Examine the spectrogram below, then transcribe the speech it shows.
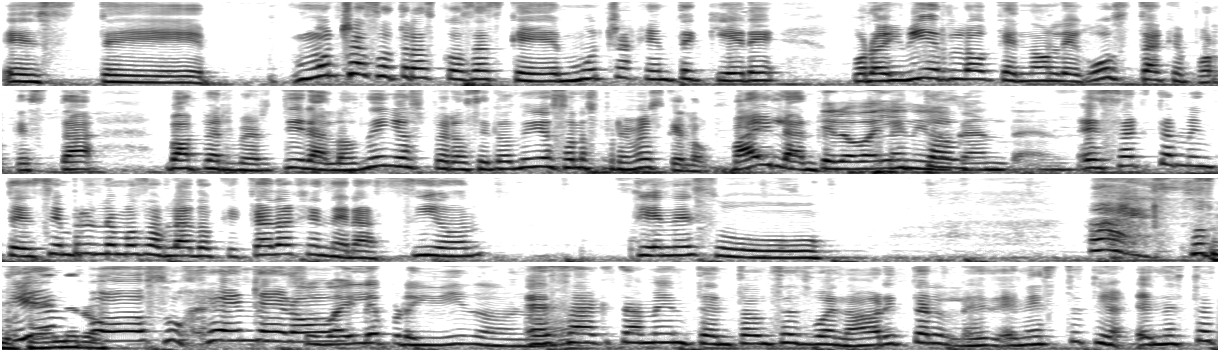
este, muchas otras cosas que mucha gente quiere prohibirlo, que no le gusta, que porque está, va a pervertir a los niños, pero si los niños son los primeros que lo bailan. Que lo bailan y lo cantan. Exactamente, siempre lo hemos hablado, que cada generación tiene su... ay, su, Su tiempo, género. su género. Su baile prohibido, ¿no? Exactamente, entonces bueno, ahorita en este en esta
